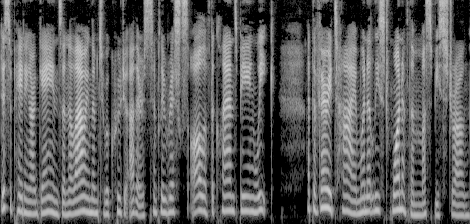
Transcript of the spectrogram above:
Dissipating our gains and allowing them to accrue to others simply risks all of the clans being weak, at the very time when at least one of them must be strong.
